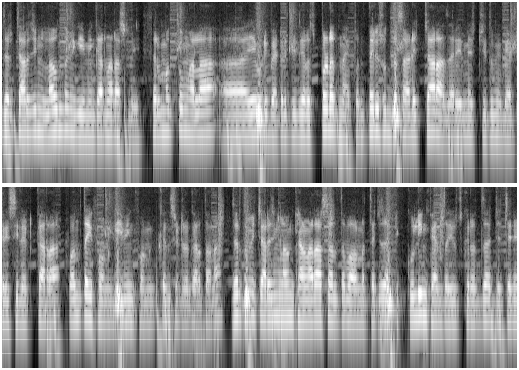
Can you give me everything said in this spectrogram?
जर चार्जिंग लावून तुम्ही गेमिंग करणार असले तर मग तुम्हाला एवढी बॅटरीची गरज पडत नाही. पण तरी सुद्धा साडेचार हजार एम ची तुम्ही बॅटरी सिलेक्ट करा. कोणताही फोन गेमिंग फोन कन्सिडर करताना. जर तुम्ही चार्जिंग लावून खेळणार असाल तर भावना त्याच्यासाठी कुलिंग फॅनचा यूज करत जा ज्याच्याने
